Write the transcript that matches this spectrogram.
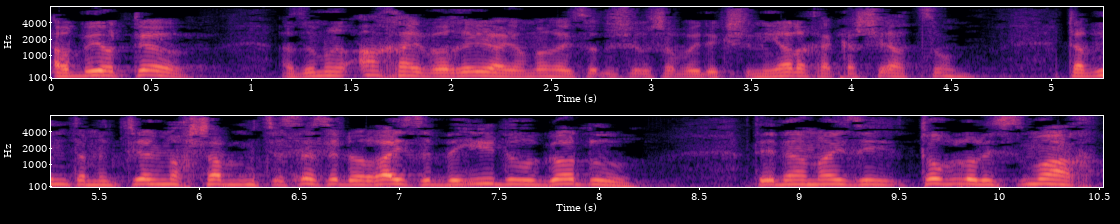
הרבה יותר. אז הוא אומר, אחי ורעי, אומר היסוד של שבוידה, כשנהיה לך קשה עצום, תבין, אתה מציע אם עכשיו מצססת דורייסה באידור גודל. אתה יודע מה, זה טוב לו לשמוח,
